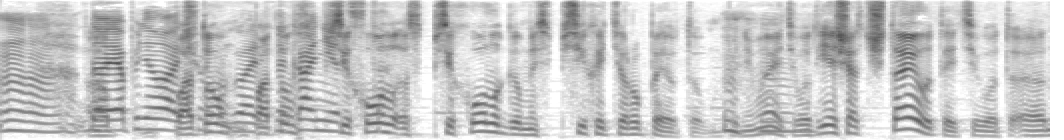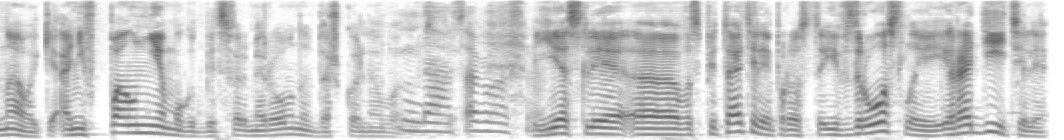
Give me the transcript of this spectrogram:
М, Да, А я поняла, о чем потом, вы говорите. потом с, Наконец-то. психол- с психологом и с психотерапевтом, понимаете? Вот я сейчас читаю вот эти вот э, навыки, они вполне могут быть сформированы в дошкольном возрасте. Да, согласна. Если э, воспитатели просто и взрослые, и родители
